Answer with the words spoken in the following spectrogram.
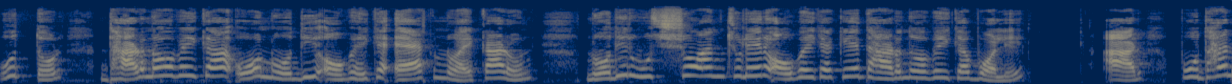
উত্তর, ধারণ, অববাহিকা ও নদী অববাহিকা এক নয়, কারণ নদীর উৎস অঞ্চলের অববাহিকাকে ধারণ, অববাহিকা বলে। আর প্রধান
